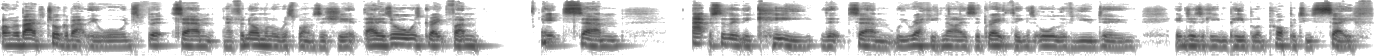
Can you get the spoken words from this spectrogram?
I'm about to talk about the awards, but um, a phenomenal response this year. That is always great fun. It's um, absolutely key that um, we recognise the great things all of you do in terms of keeping people and property safe.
